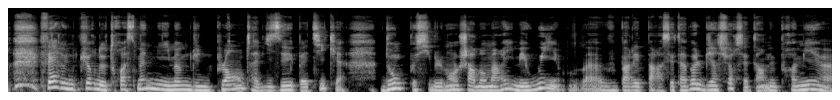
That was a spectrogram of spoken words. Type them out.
faire une cure de trois semaines minimum d'une plante à visée hépatique, donc possiblement le chardon-marie. Mais oui, vous parlez de paracétamol, bien sûr, c'est un des premiers, euh,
